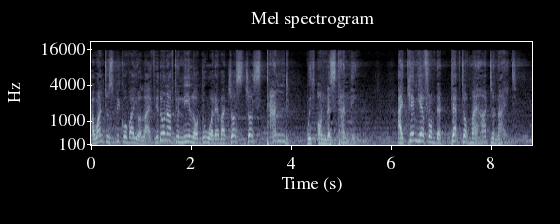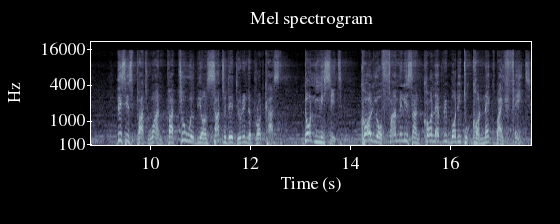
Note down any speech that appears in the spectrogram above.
I want to speak over your life. You don't have to kneel or do whatever. Just, just stand with understanding. I came here from the depth of my heart tonight. This is part one. Part two will be on Saturday during the broadcast. Don't miss it. Call your families and call everybody to connect by faith.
